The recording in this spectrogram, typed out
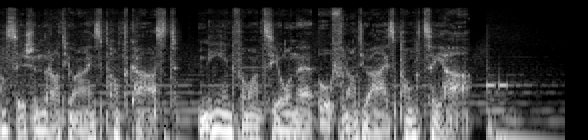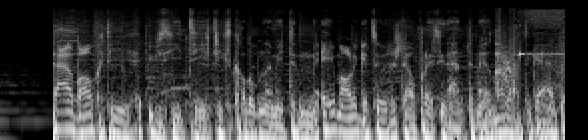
Das ist ein Radio 1 Podcast. Mehr Informationen auf radio1.ch. Der Bachti, unsere Dienstagskolumne mit dem ehemaligen Zürcher Stadtpräsidenten Melmar Ledergerber.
